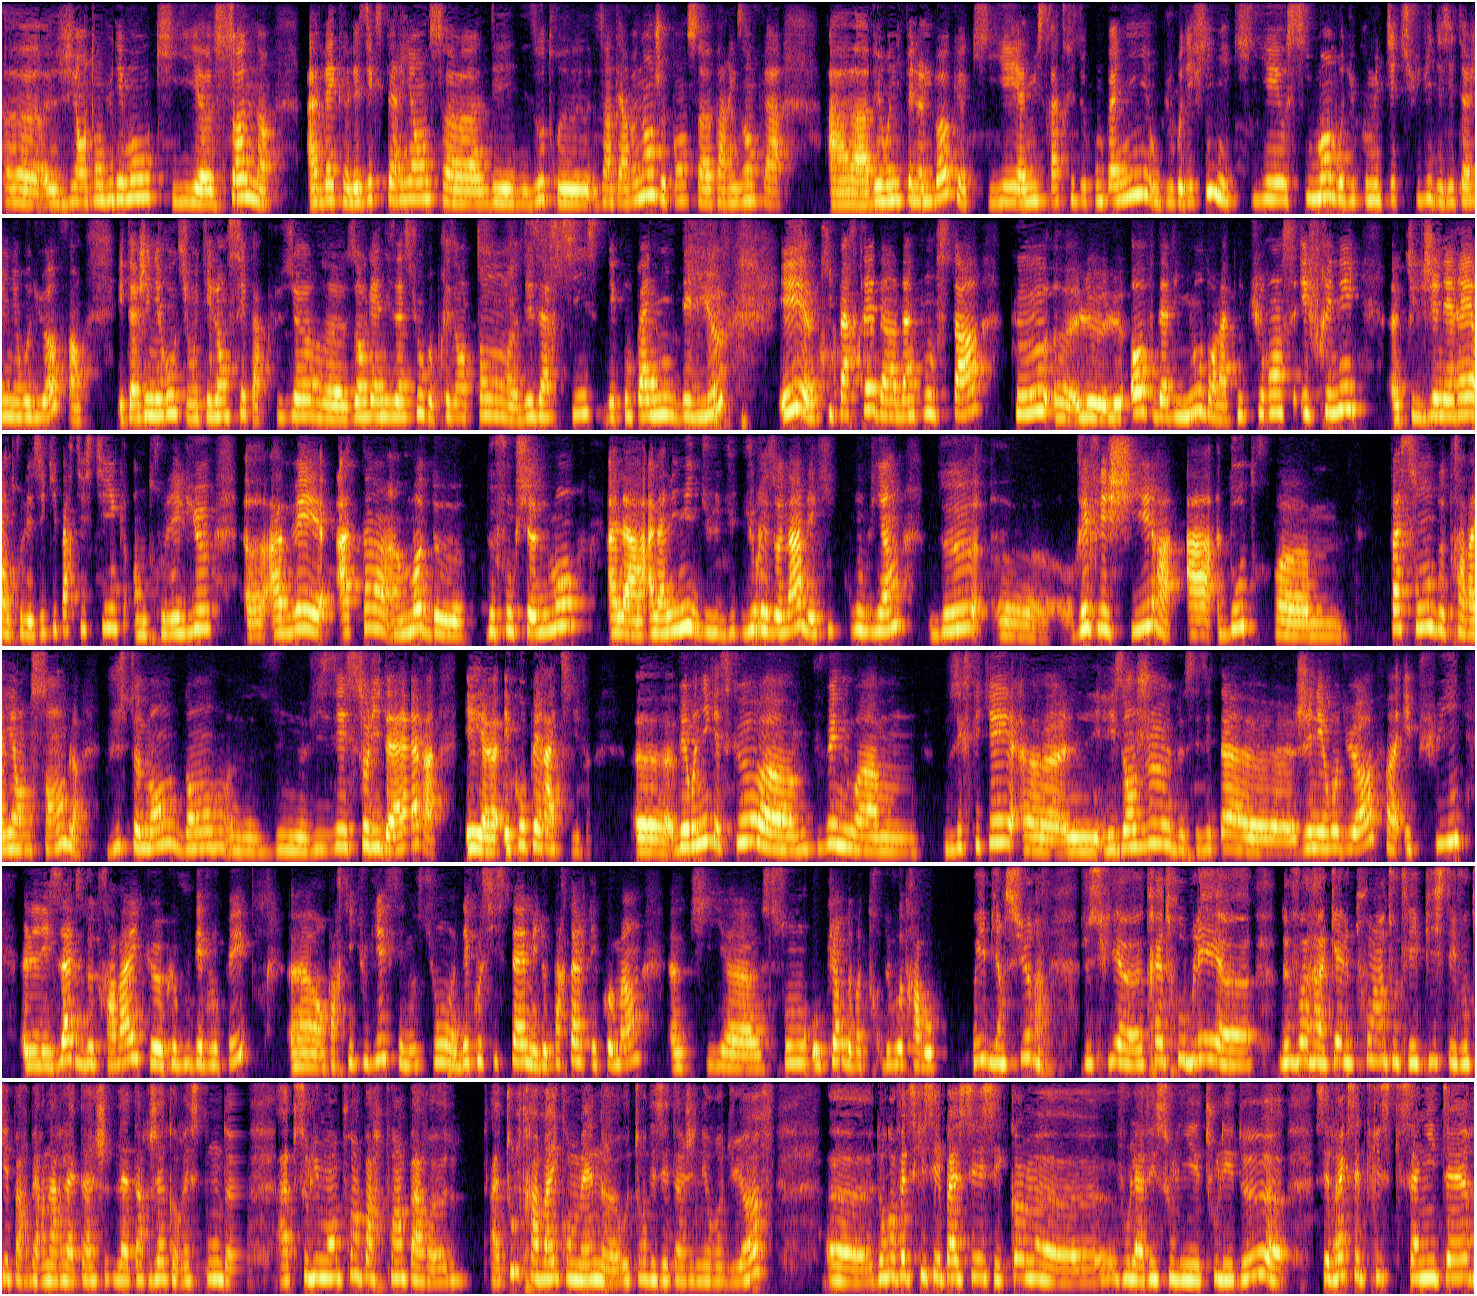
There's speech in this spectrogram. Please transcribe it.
j'ai entendu des mots qui sonnent avec les expériences des autres intervenants. Je pense par exemple à, à Véronique Pellenbock, qui est administratrice de compagnie au bureau des filles, mais qui est aussi membre du comité de suivi des États généraux du HOF, hein, États généraux qui ont été lancés par plusieurs euh, organisations représentant euh, des artistes, des compagnies, des lieux, et euh, qui partaient d'un constat que le, le HOF d'Avignon, dans la concurrence effrénée qu'il générait entre les équipes artistiques, entre les lieux, avait atteint un mode de fonctionnement à la, limite du, raisonnable et qui convient de euh, réfléchir à d'autres euh, façons de travailler ensemble, justement dans euh, une visée solidaire et, coopérative. Véronique, est-ce que vous pouvez nous, nous expliquer les, enjeux de ces états généraux du OFF et puis les axes de travail que, vous développez euh, en particulier ces notions d'écosystème et de partage des communs euh, qui euh, sont au cœur de, votre, de vos travaux. Oui, bien sûr. Je suis très troublée de voir à quel point toutes les pistes évoquées par Bernard Latarjet correspondent absolument point par point par, à tout le travail qu'on mène autour des États généraux du OFF. Euh, donc en fait, ce qui s'est passé, c'est comme euh, vous l'avez souligné tous les deux, euh, c'est vrai que cette crise sanitaire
